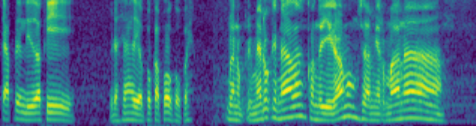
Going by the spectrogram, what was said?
gracias a Dios poco a poco, pues. Bueno, primero que nada, cuando llegamos, o sea, mi hermana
